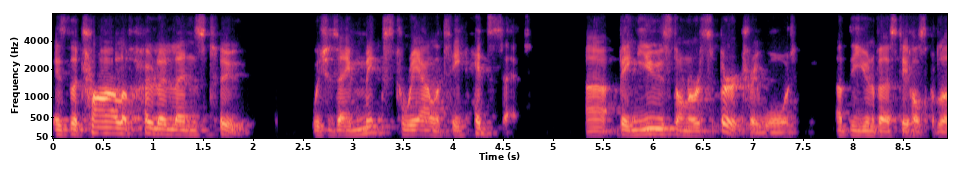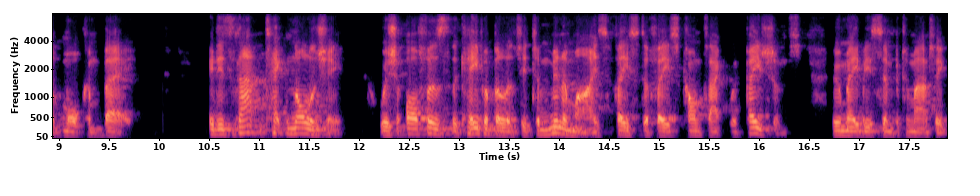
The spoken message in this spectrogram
is the trial of HoloLens 2, which is a mixed reality headset uh, being used on a respiratory ward at the University Hospital of Morecambe Bay. It is that technology which offers the capability to minimize face to face contact with patients who may be symptomatic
